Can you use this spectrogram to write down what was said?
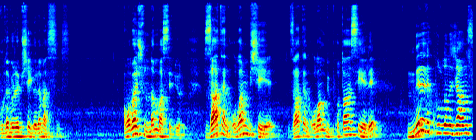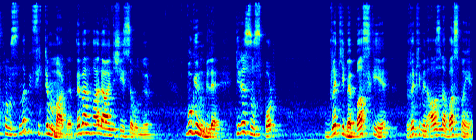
Burada böyle bir şey göremezsiniz. Ama ben şundan bahsediyorum. Zaten olan bir şeyi, zaten olan bir potansiyeli nerede kullanacağınız konusunda bir fikrim vardı. Ve ben hala aynı şeyi savunuyorum. Bugün bile Giresunspor rakibe baskıyı, rakibin ağzına basmayı,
